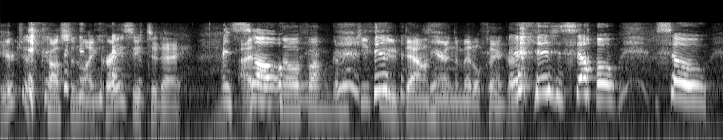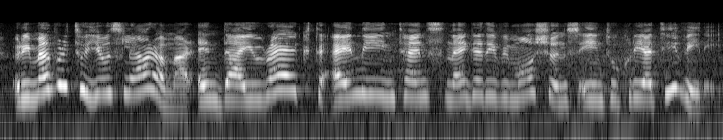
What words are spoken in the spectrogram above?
You're just cussing like crazy today. And I don't know if I'm going to keep you down here in the middle finger. so so remember to use Larimar and direct any intense negative emotions into creativity.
